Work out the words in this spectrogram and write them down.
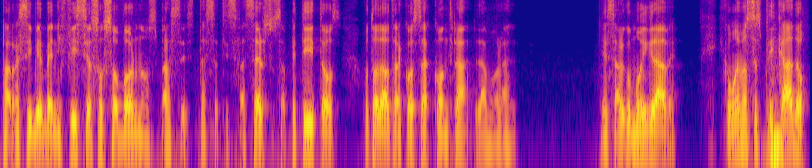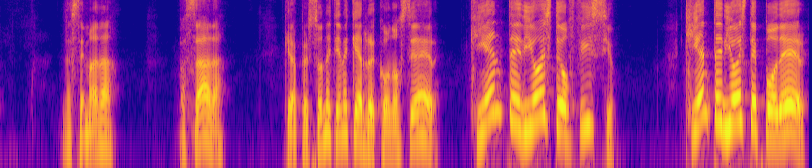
para recibir beneficios o sobornos, para satisfacer sus apetitos o toda otra cosa contra la moral. Y es algo muy grave. Y como hemos explicado la semana pasada, que la persona tiene que reconocer quién te dio este oficio, quién te dio este poder,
